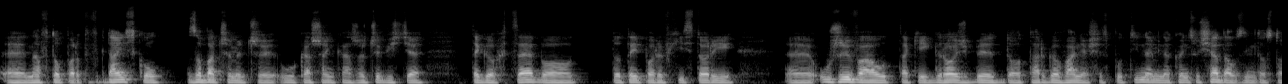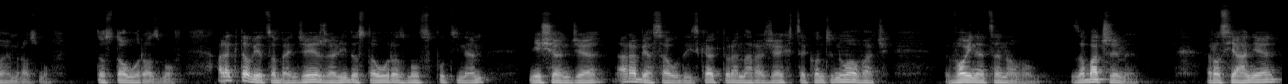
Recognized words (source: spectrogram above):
y, naftoport w Gdańsku. Zobaczymy, czy Łukaszenka rzeczywiście tego chce, bo do tej pory w historii używał takiej groźby do targowania się z Putinem i na końcu siadał z nim do stołem rozmów, do stołu rozmów. Ale kto wie, co będzie, jeżeli do stołu rozmów z Putinem nie siądzie Arabia Saudyjska, która na razie chce kontynuować wojnę cenową. Zobaczymy. Rosjanie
